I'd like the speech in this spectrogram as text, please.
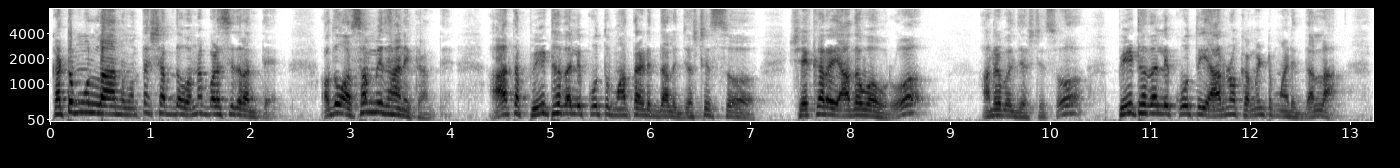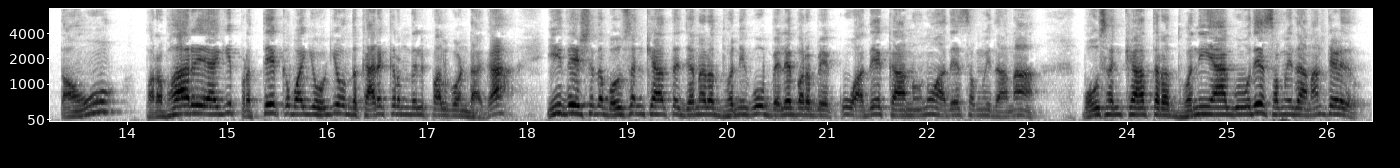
ಕಟುಮುಲ್ಲಾ ಅನ್ನುವಂಥ ಶಬ್ದವನ್ನು ಬಳಸಿದ್ರಂತೆ. ಅದು ಅಸಂವಿಧಾನಿಕ ಅಂತೆ. ಆತ ಪೀಠದಲ್ಲಿ ಕೂತು ಮಾತಾಡಿದ್ದಲ್ಲ ಜಸ್ಟಿಸ್ ಶೇಖರ ಯಾದವ್ ಅವರು ಆನರೇಬಲ್ ಜಸ್ಟಿಸು ಪೀಠದಲ್ಲಿ ಕೂತು ಯಾರನ್ನೋ ಕಮೆಂಟ್ ಮಾಡಿದ್ದಲ್ಲ. ತಾವು ಪರಭಾರೆಯಾಗಿ ಪ್ರತ್ಯೇಕವಾಗಿ ಹೋಗಿ ಒಂದು ಕಾರ್ಯಕ್ರಮದಲ್ಲಿ ಪಾಲ್ಗೊಂಡಾಗ ಈ ದೇಶದ ಬಹುಸಂಖ್ಯಾತ ಜನರ ಧ್ವನಿಗೂ ಬೆಲೆ ಬರಬೇಕು, ಅದೇ ಕಾನೂನು, ಅದೇ ಸಂವಿಧಾನ. ಬಹುಸಂಖ್ಯಾತರ ಧ್ವನಿಯಾಗುವುದೇ ಸಂವಿಧಾನ ಅಂತ ಹೇಳಿದರು.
